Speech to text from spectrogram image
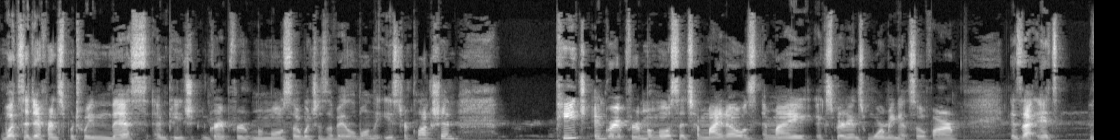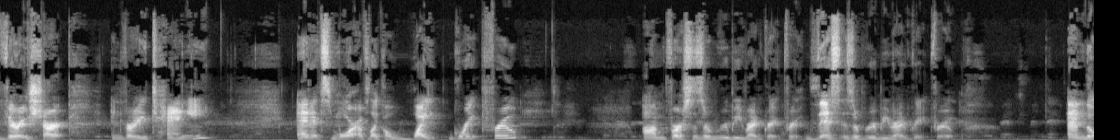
what's the difference between this and peach and grapefruit mimosa, which is available in the Easter collection, peach and grapefruit mimosa to my nose and my experience warming it so far is that it's very sharp and very tangy and it's more of like a white grapefruit um, versus a ruby red grapefruit. This is a ruby red grapefruit and the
